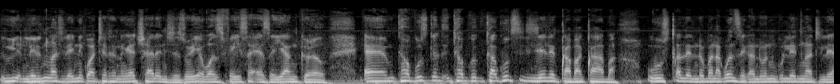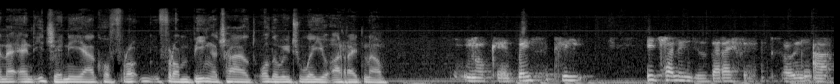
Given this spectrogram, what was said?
Le ncwadi leni kwathetha nge-challenges oye wazifacer as a young girl. Um, khawukuthi nje le qabaqaba usixelele into yobana kwenzeka ntoni kule ncwadi lena and ijourney yakho from, from being a child all the way to where you are right now. Okay, basically the challenges that I faced growing up,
